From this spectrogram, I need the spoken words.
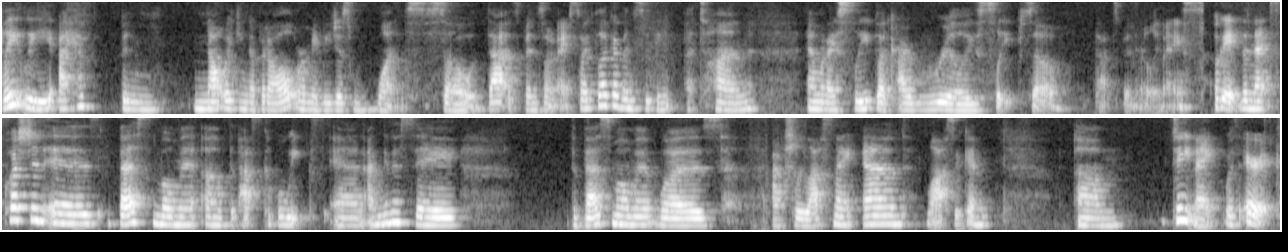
lately i have been not waking up at all or maybe just once. So that's been so nice. So i feel like i've been sleeping a ton and when i sleep like i really sleep. So that's been really nice. Okay, the next question is best moment of the past couple weeks. And I'm to say the best moment was actually last night and last weekend. Um, date night with Eric.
